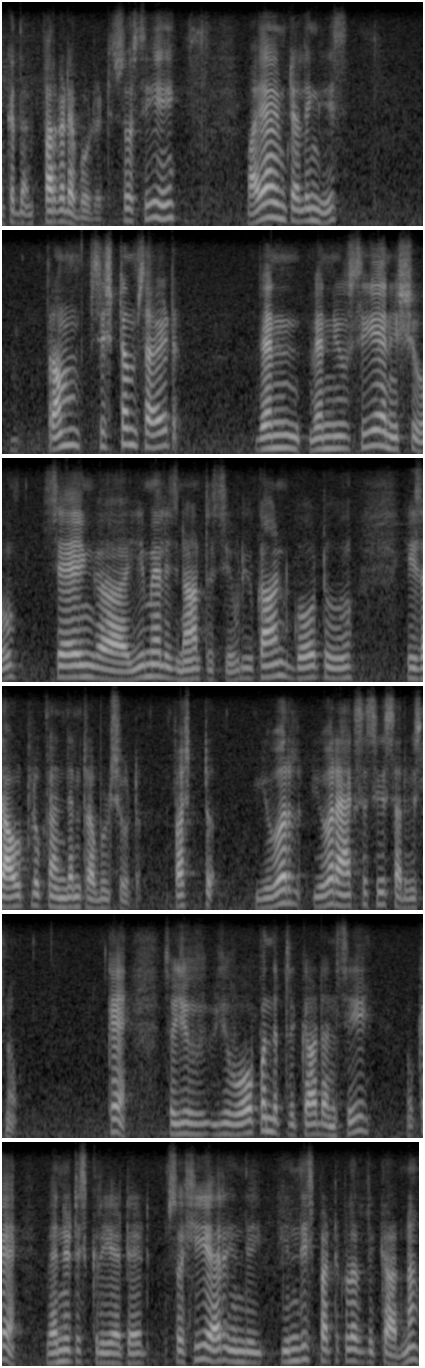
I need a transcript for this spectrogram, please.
Okay then forget about it. So see why I am telling is from system side when when you see an issue saying uh, email is not received you can't go to his outlook and then troubleshoot. First your your access is ServiceNow okay so you you open that record and see okay when it is created. So here in the in this particular record now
